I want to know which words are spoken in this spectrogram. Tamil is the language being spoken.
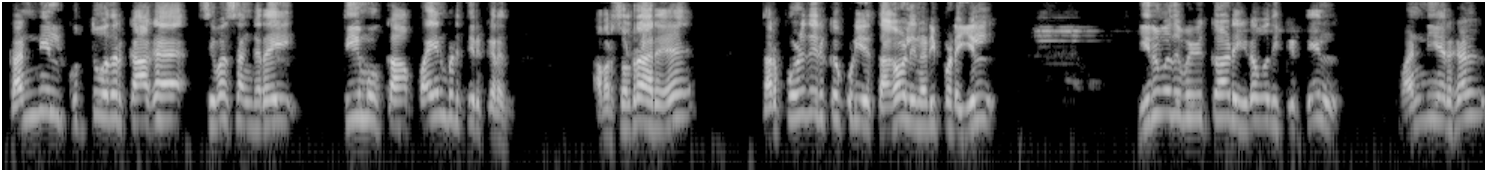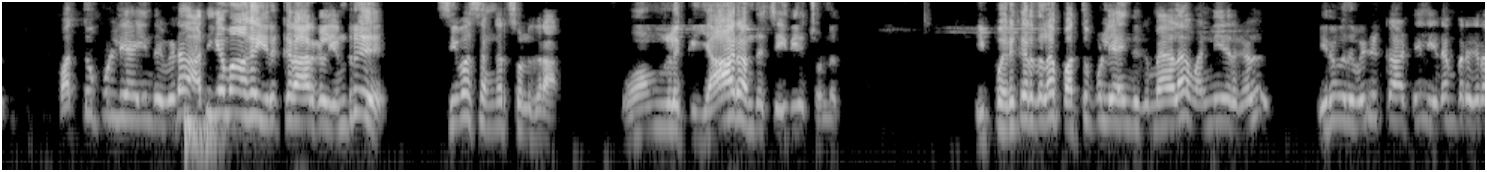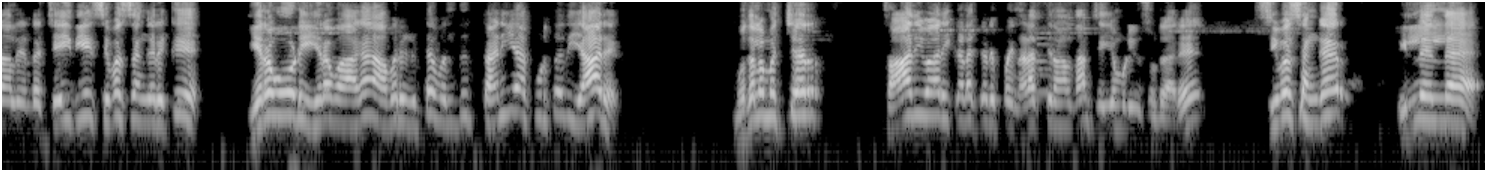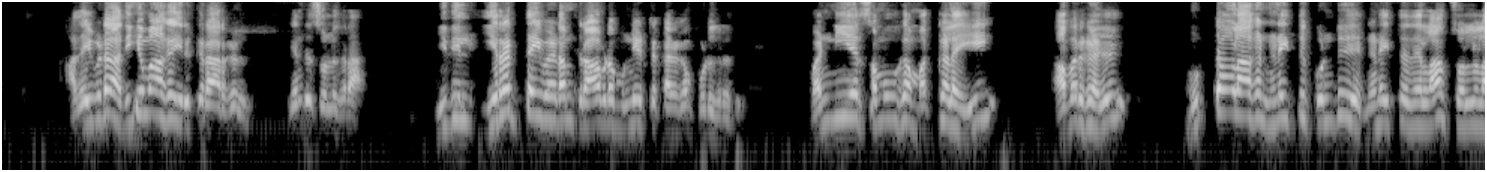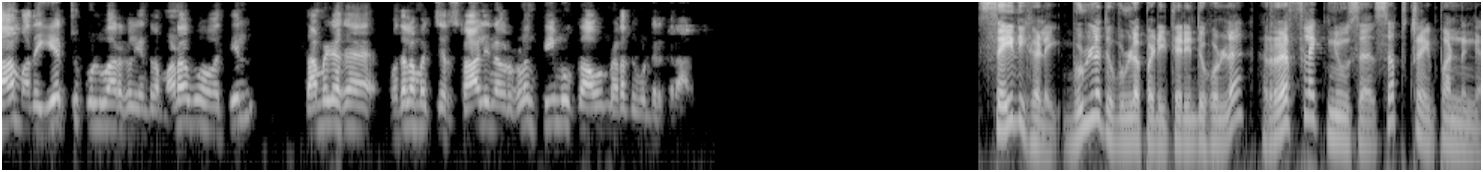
கண்ணில் குத்துவதற்காக சிவசங்கரை திமுக பயன்படுத்தி இருக்கிறது அவர் சொல்றாரு தற்பொழுது இருக்கக்கூடிய தகவலின் அடிப்படையில் இருபது விழுக்காடு இடஒதுக்கீட்டில் வன்னியர்கள் பத்து புள்ளி ஐந்து விட அதிகமாக இருக்கிறார்கள் என்று சிவசங்கர் சொல்கிறார். உங்களுக்கு யார் அந்த செய்தியை சொன்னது? இப்ப இருக்கிறதுல பத்து புள்ளி ஐந்துக்கு மேல வன்னியர்கள் இருபது விழுக்காட்டில் இடம்பெறுகிறார்கள் என்ற செய்தியை சிவசங்கருக்கு இரவோடு இரவாக அவர்கிட்ட வந்து தனியா கொடுத்தது யாரு? முதலமைச்சர் சாதிவாரி கணக்கெடுப்பை நடத்தினால்தான் செய்ய முடியும் சொல்றாரு. சிவசங்கர் இல்ல இல்ல அதை விட அதிகமாக இருக்கிறார்கள். என்று சொல்லுகிறார். இதில் இரட்டை வேடம் திராவிட முன்னேற்ற கழகம் போடுகிறது. வன்னியர் சமூக மக்களை அவர்கள் முட்டாளாக நினைத்து கொண்டு நினைத்ததெல்லாம் சொல்லலாம் அதை ஏற்றுக்கொள்வார்கள் என்ற மனோபாவத்தில் தமிழக முதலமைச்சர் ஸ்டாலின் அவர்களும் திமுகவும் நடந்து கொண்டிருக்கிறார் செய்திகளை உள்ளது உள்ளபடி தெரிந்து கொள்ள ரெஃப்ளெக்ட் நியூஸை சப்ஸ்கிரைப் பண்ணுங்க.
